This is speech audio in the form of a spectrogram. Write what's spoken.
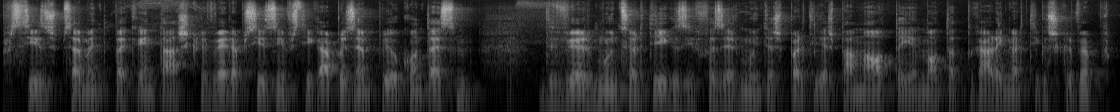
preciso, especialmente para quem está a escrever, é preciso investigar. Por exemplo, acontece-me de ver muitos artigos e fazer muitas partilhas para a malta e a malta pegar em artigos escrever, porque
